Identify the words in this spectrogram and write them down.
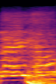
lay you.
